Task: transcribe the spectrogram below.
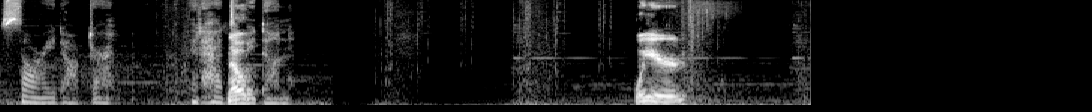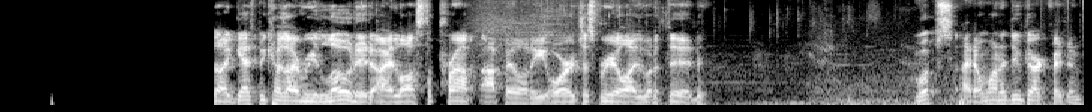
Sorry, Doctor. It had Nope. to be done. Weird. So I guess because I reloaded, I lost the prompt ability, or just realized what it did. Whoops, I don't want to do dark vision.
